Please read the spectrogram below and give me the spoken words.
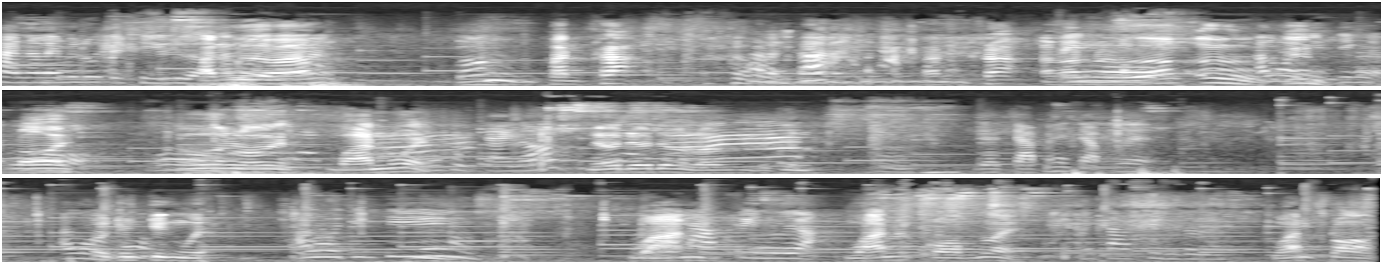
พันธุ์อะไรไม่รู้แต่สีเหลืองพันเหลือง ต้มพันพระพันธุ์พระพันพระแตพันงเหโมลืองเอออร่อยกินจริงๆอะอร่อยโอ้ เอออร่อยหวานด้วย ถูกใจเนาะเดี๋ยวเดี๋ยวเดี๋ยวอร่อยเดี๋ยวกินอืมเดี๋ยวจับไม่ให้จับด้วยอร่อยก็จริงๆเว้ยอร่อยจริงๆหวานไม่ตาฟินเลยอะหวานกรอบด้วย ไม่ตาฟินกันเลย หวานกรอบ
